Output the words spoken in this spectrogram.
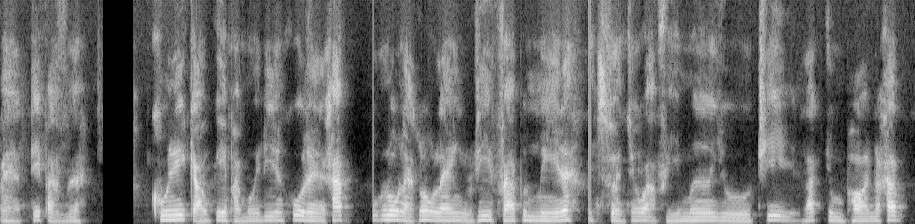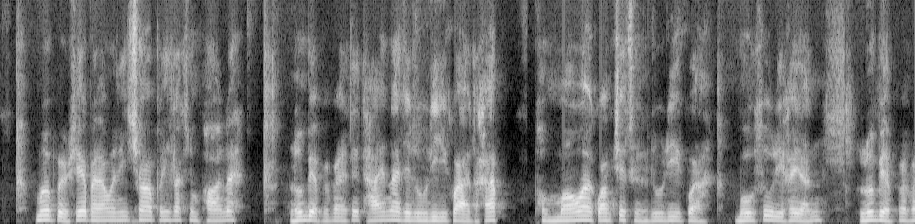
8 ที่ผ่านมา คู่นี้เก่าเกมผ่านมวยดีทั้งคู่เลยนะครับ ลูกหลักลูกแรงอยู่ที่ฟ้าบุญมีนะ ส่วนจังหวะฝีมืออยู่ที่รักจุมพรนะครับ เมื่อเปรียบเทียบไปแล้ววันนี้ชอบไปที่รักจุมพรนะรุ่นเบียดไปไปท้ายๆน่าจะดูดีกว่านะครับ ผมมองว่าความเชื่อถือดูดีกว่า โบสู้ดีขยันรุ่นเบียดไปไป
